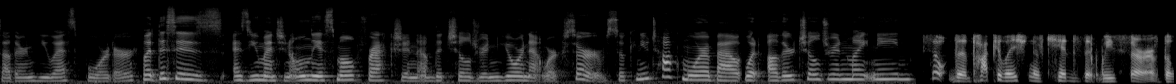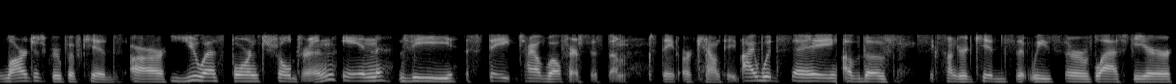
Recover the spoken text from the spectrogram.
southern U.S. border. But this is, as you mentioned, only a small fraction of the children your network serves. So, can you talk more about what other children might need? So, the population of kids that we serve, the largest group of kids are U.S. born children in the state child welfare system, state or county. I would say of the 600 kids that we served last year,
